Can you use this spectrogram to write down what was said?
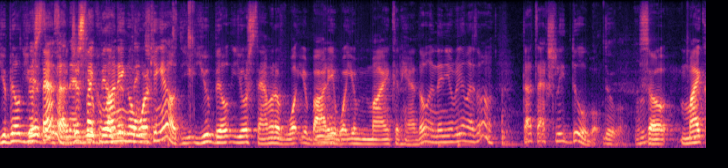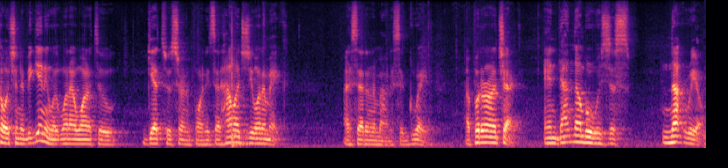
you build your business stamina, just like running or working out. You, you build your stamina of what your body, what your mind could handle, and then you realize, oh, that's actually doable. doable. So my coach in the beginning, when I wanted to get to a certain point, he said, "How much do you want to make?" I said an amount. He said, "Great." I put it on a check, and that number was just not real.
